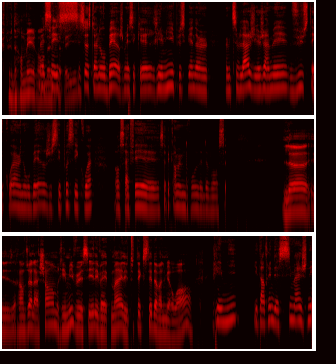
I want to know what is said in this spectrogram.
peut dormir, mais c'est c'est ça, c'est une auberge. Mais c'est que Rémi, puisqu'il vient d'un un petit village, il a jamais vu c'était quoi une auberge. Il sait pas c'est quoi. Alors ça fait, euh, ça fait quand même drôle de voir ça. Là, rendu à la chambre, Rémi veut essayer les vêtements, il est tout excité devant le miroir. Rémi, il est en train de s'imaginer.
